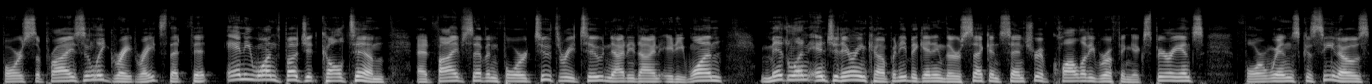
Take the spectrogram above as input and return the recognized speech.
For surprisingly great rates that fit anyone's budget, call Tim at 574 232 9981. Midland Engineering Company, beginning their second century of quality roofing experience. Four Winds Casinos,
